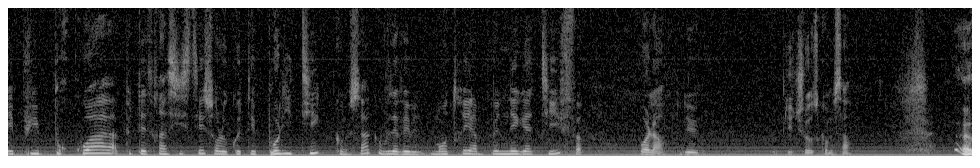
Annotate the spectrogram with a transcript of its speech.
Et puis pourquoi peut-être insister sur le côté politique comme ça que vous avez montré un peu négatif? Voilà, des petites choses comme ça. Euh,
